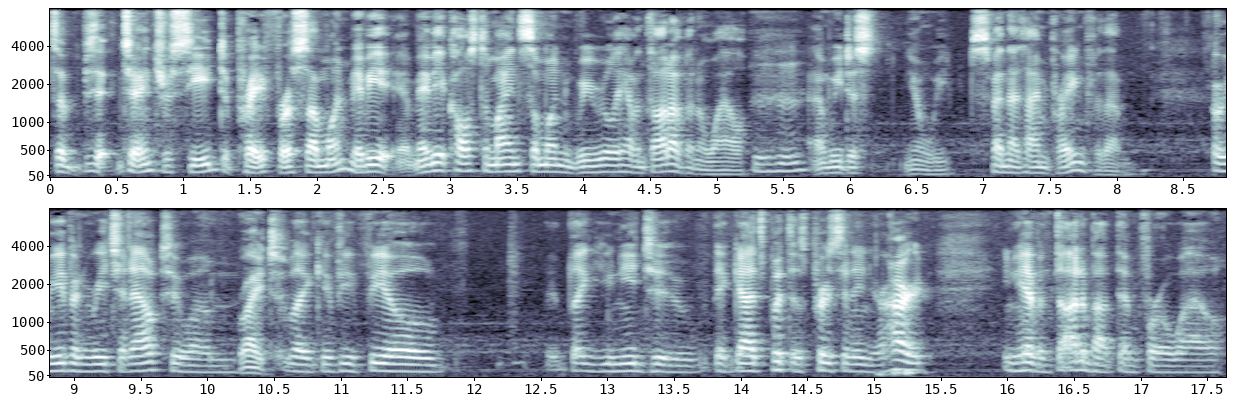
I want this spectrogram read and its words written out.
to to intercede, to pray for someone. Maybe maybe it calls to mind someone we really haven't thought of in a while, and we just you know we spend that time praying for them. or even reaching out to them. Right. Like if you feel like you need to, that God's put this person in your heart and you haven't thought about them for a while,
